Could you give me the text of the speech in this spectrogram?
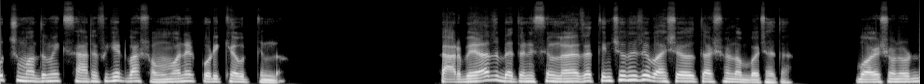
উচ্চ মাধ্যমিক সার্টিফিকেট বা সমমানের পরীক্ষা উত্তীর্ণ। কারবেয়ার বেতন স্কেল নয় হাজার তিনশো থেকে বাইশ হাজার চারশো নব্বই টাকা। বয়স অনুর্ধ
